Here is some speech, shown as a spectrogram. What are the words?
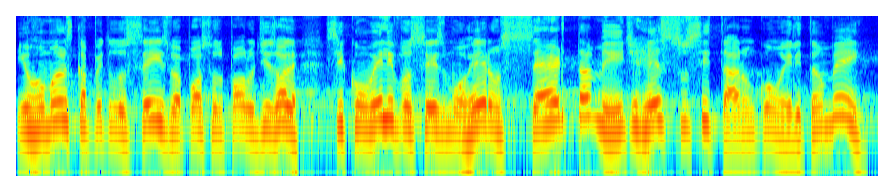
Em Romanos capítulo 6, o apóstolo Paulo diz: Olha, se com ele vocês morreram, certamente ressuscitaram com ele também.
